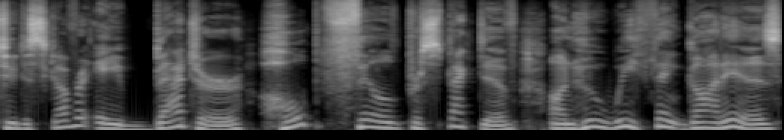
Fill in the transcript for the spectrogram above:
to discover a better hope-filled perspective on who we think God is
